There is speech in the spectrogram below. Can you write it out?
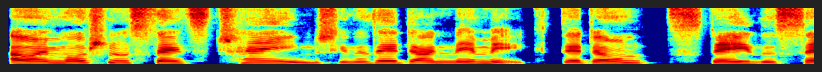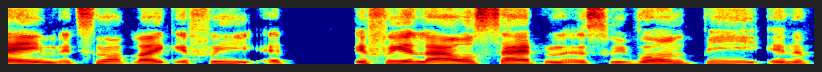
our emotional states change you know they're dynamic they don't stay the same. It's not like if we if we allow sadness we won't be in a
